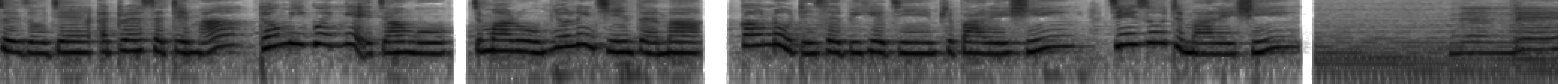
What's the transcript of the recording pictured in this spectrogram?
ဆွေစုံကျန်းအတွဲ7မှာဒေါမီကွက်ငှဲ့အကြောင်းကိုကျမတို့မျှဝင့်ခြင်းတန်မှကောင်းတို့တင်ဆက်ပေးခဲ့ခြင်းဖြစ်ပါတယ်ရှင်ကျေးဇူးတင်ပါတယ်ရှင်နည်းန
